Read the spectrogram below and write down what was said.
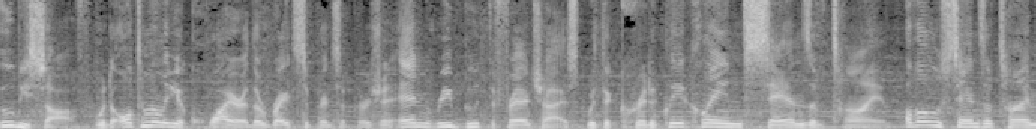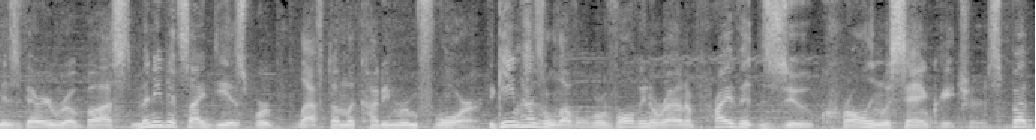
Ubisoft would ultimately acquire the rights to Prince of Persia and reboot the franchise with the critically acclaimed Sands of Time. Although Sands of Time is very robust, many of its ideas were left on the cutting room floor. The game has a level revolving around a private zoo crawling with sand creatures, but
